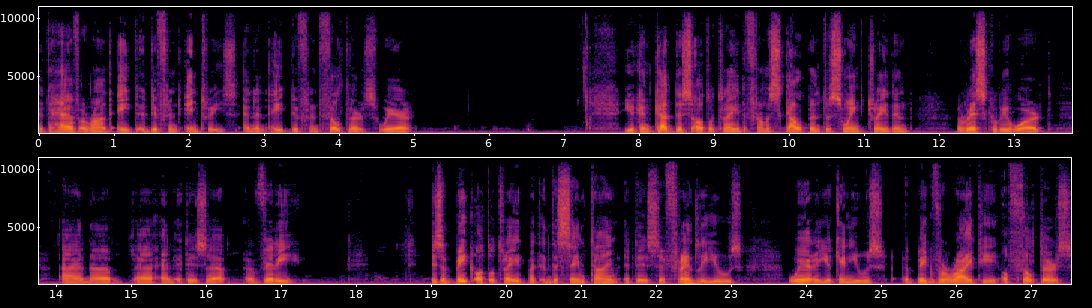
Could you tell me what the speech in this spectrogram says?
it have around eight different entries and then eight different filters where you can cut this auto trade from a scalping to swing trading, risk reward, and uh, uh, and it is a, a, very is a big auto trade, but in the same time it is a friendly use where you can use a big variety of filters.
